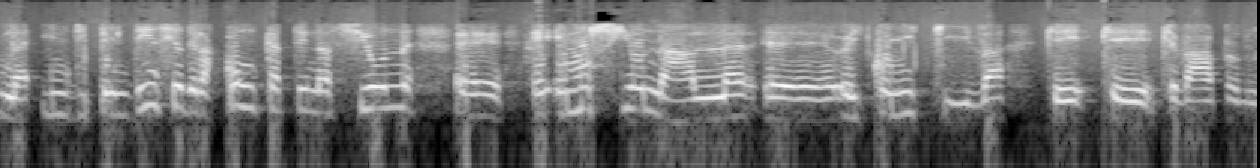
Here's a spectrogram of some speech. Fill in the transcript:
una independencia de la concatenación eh, emocional eh, y cognitiva che, che, che va a produrre.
